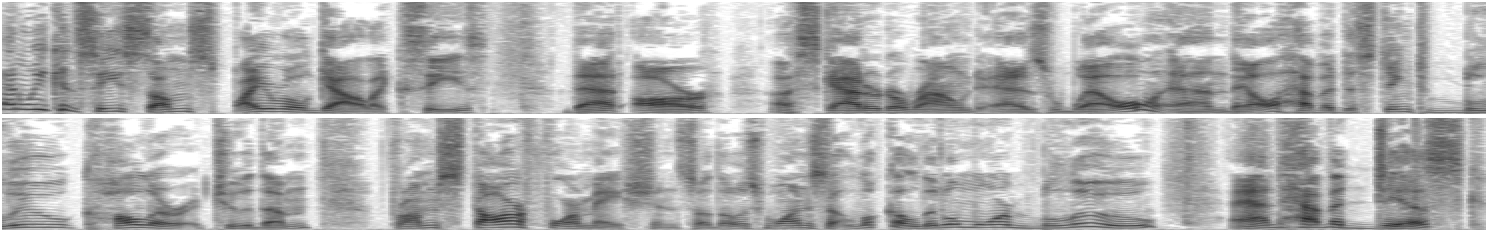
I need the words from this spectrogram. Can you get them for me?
And we can see some spiral galaxies that are uh, scattered around as well. And they all have a distinct blue color to them from star formation. So those ones that look a little more blue and have a disk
